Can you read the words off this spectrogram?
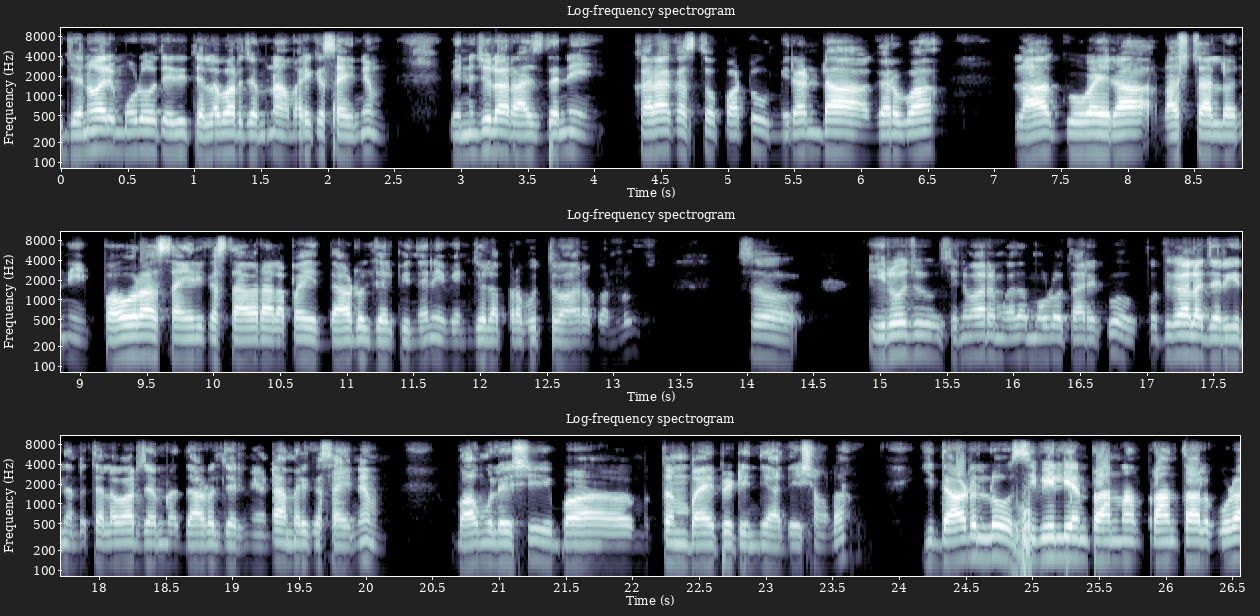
జనవరి మూడవ తేదీ తెల్లవారుజామున అమెరికా సైన్యం వెనుజులా రాజధాని కరాకస్తో పాటు మిరండా అగర్వా లాగువైరా రాష్ట్రాల్లోని పౌర సైనిక స్థావరాలపై దాడులు జరిపిందని వెనుజులా ప్రభుత్వ ఆరోపణలు. సో ఈరోజు శనివారం కదా మూడో తారీఖు పొద్దుగాల జరిగిందంట తెల్లవారుజామున దాడులు జరిగినాయంట అమెరికా సైన్యం. బాంబులేసి బా మొత్తం భయపెట్టింది ఆ దేశంలో. ఈ దాడుల్లో సివిలియన్ ప్రాంత ప్రాంతాలు కూడా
